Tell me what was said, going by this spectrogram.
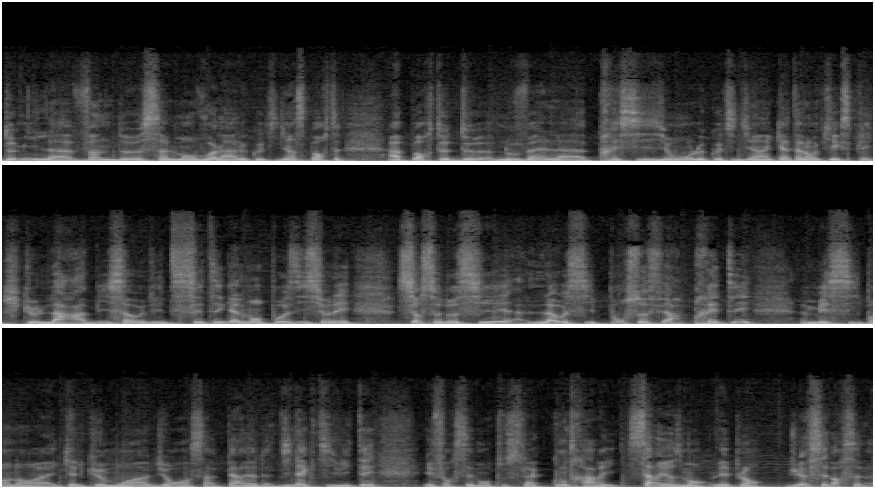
2022. Seulement voilà, le quotidien Sport apporte deux nouvelles précisions. Le quotidien catalan qui explique que l'Arabie Saoudite s'est également positionnée sur ce dossier, là aussi pour se faire prêter Messi pendant quelques mois durant sa période d'inactivité. Et forcément tout cela contrarie sérieusement les plans du FC Barcelone.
